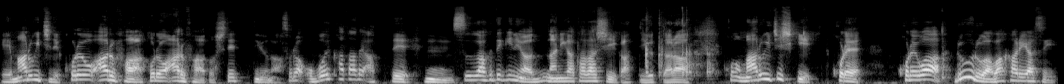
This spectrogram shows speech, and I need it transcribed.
え丸1でこれをアルファ、これをアルファとしてっていうのは、それは覚え方であって、うん、数学的には何が正しいかって言ったら、この丸1式、これ、これは、ルールは分かりやすい。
